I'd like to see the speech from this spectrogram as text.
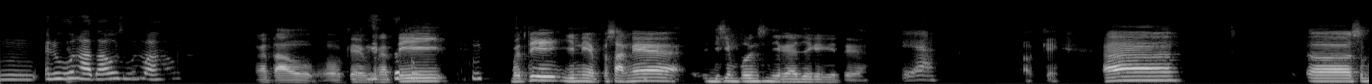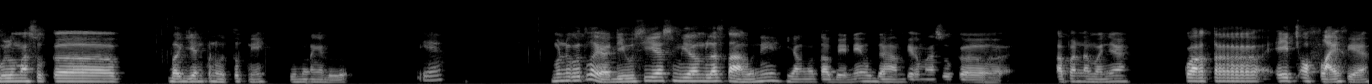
hmm, aduh gue nggak tahu sumpah Nggak tahu. Oke, berarti berarti gini ya, pesannya disimpulin sendiri aja kayak gitu ya. iya Oke. Eh, eh, sebelum masuk ke bagian penutup nih, gue mau nanya dulu. ya Menurut lo ya, di usia 19 tahun nih, yang notabene udah hampir masuk ke, apa namanya, quarter age of life ya,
